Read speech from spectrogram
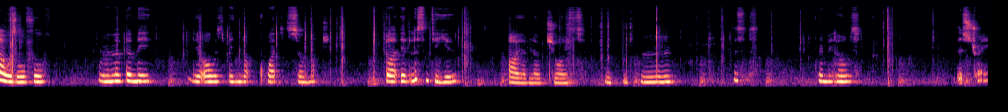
That was awful. Remember me? You've always been not quite so much. But it listened to you. I have no choice. this is criminals. This tray.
